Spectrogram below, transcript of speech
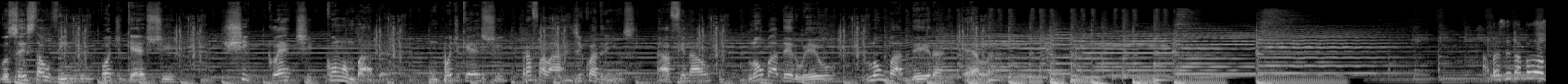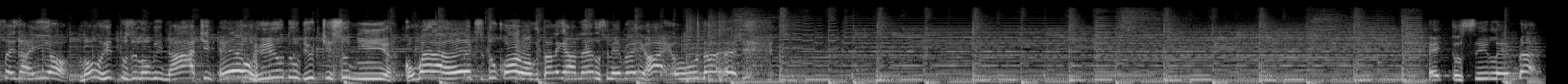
Você está ouvindo o podcast Chiclete com Lombada, um podcast para falar de quadrinhos. Afinal, lombadeiro eu, lombadeira ela. Apresentar pra vocês aí, ó, novo rito dos Illuminati, eu, Rildo e o Tissuninha. Como era antes do Corongo, tá ligado, né? Não se lembra aí? Ai, o Ei, tu se lembra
